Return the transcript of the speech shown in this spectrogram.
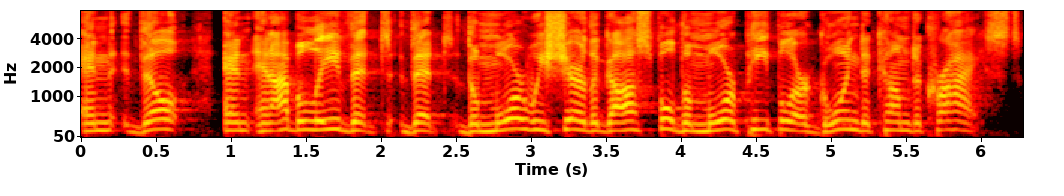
and they'll and, and I believe that that the more we share the gospel, the more people are going to come to Christ.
